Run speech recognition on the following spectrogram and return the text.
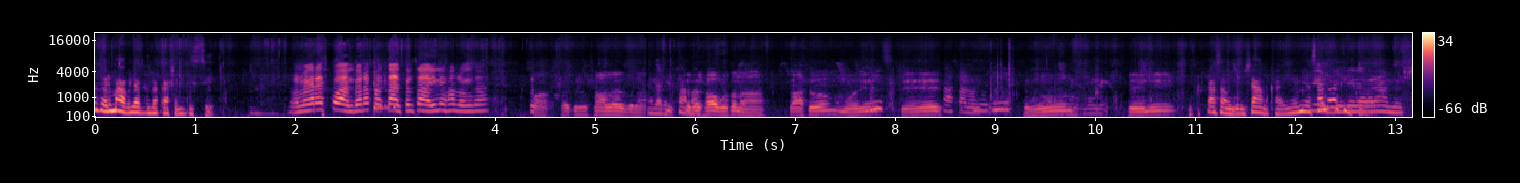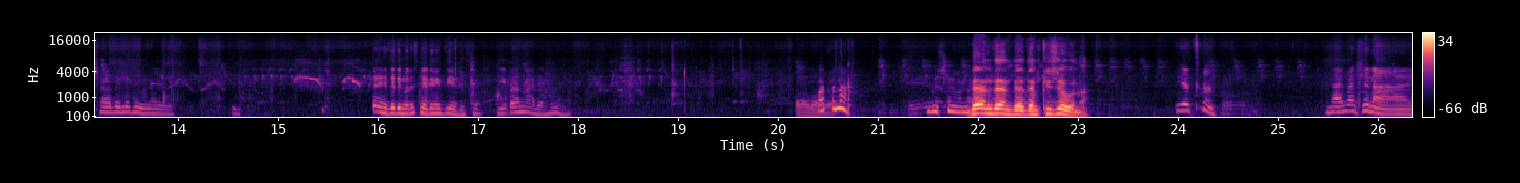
ওদের মা বলে গুলা কাশন দিছে আমার আজকে আন্ধারা কাজ চলছে আইনে হালঙ্গা কাঁচা দিন শাম খাই আমি সালা কি আবার আমার স্বাদ হলে হই না সেদিন মধ্যে সেদিন দিয়ে দিছে। কি পার না দেখুন কত না? হব না। দেন দেন দেন দেন কিছু হবে না। নাই মাসে নাই।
